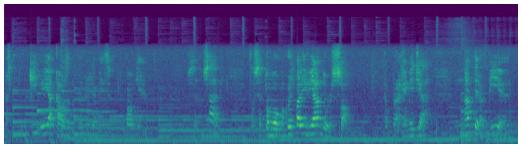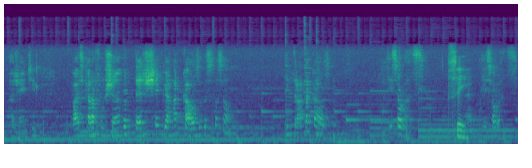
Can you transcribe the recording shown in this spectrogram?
Mas por que, e a causa da dor de cabeça? Por qual que é? Você não sabe. Então você tomou alguma coisa para aliviar a dor só. Então para remediar. Na terapia, a gente vai escarafunchando até chegar na causa da situação. E trata a causa. Esse é o lance. Sei. né? Esse é o lance.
